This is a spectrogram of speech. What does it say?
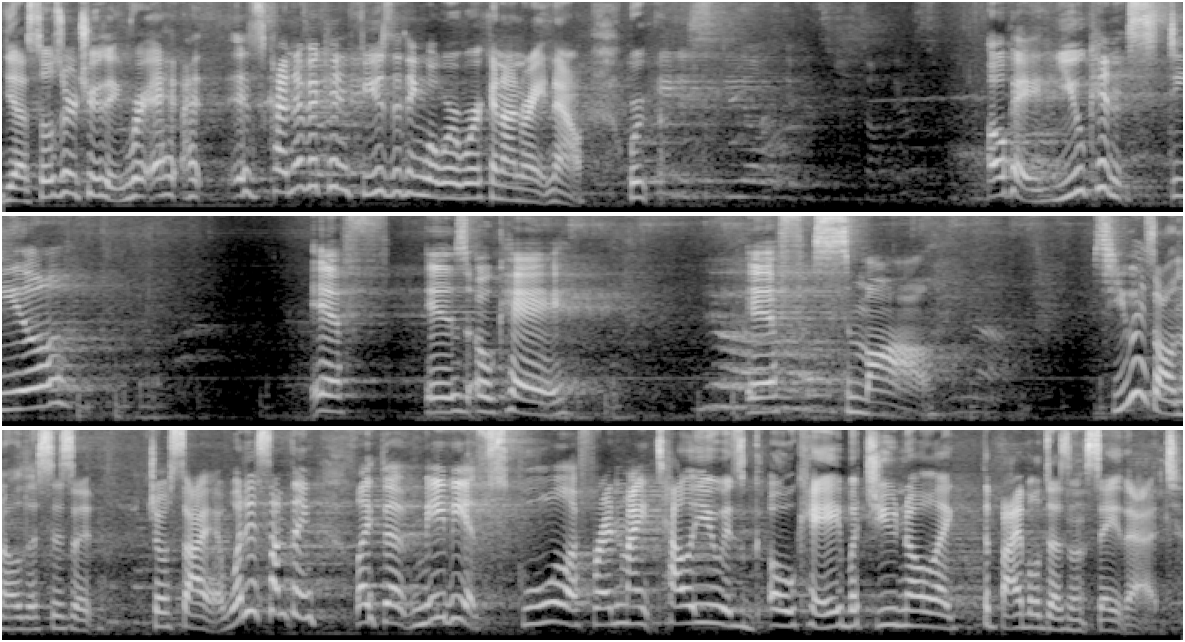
Yes, those are true things. We're, eh, eh, it's kind of a confusing thing what we're working on right now. We're, okay, you can steal if is okay if small. So you guys all know this isn't Josiah. What is something like that maybe at school a friend might tell you is okay, but you know like the Bible doesn't say that?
